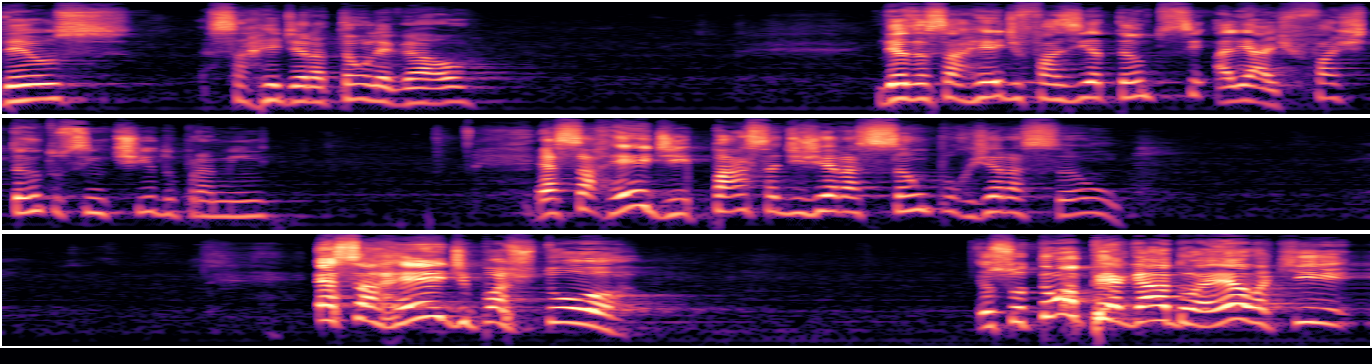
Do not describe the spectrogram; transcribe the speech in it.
Deus, essa rede era tão legal. Deus, essa rede fazia tanto, aliás, faz tanto sentido para mim. Essa rede passa de geração por geração. Essa rede, pastor, eu sou tão apegado a ela que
